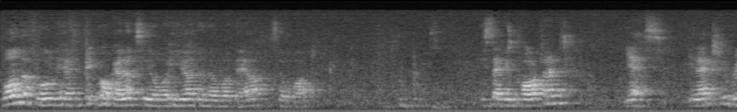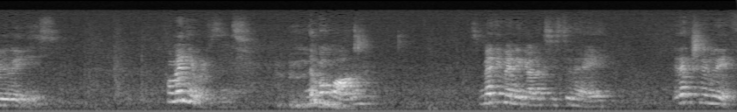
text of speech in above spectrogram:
wonderful, we have a bit more galaxy over here than over there, so what? Is that important? Yes, it actually really is. For many reasons. Number one, many, many galaxies today, it actually live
